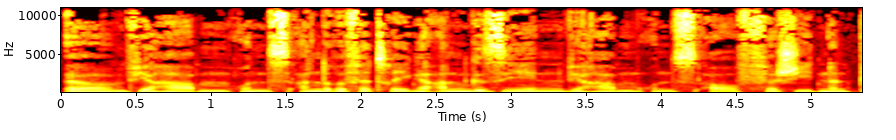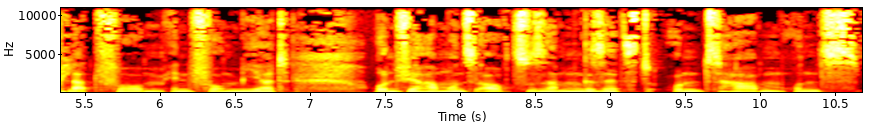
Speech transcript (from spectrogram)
Äh, wir haben uns andere Verträge angesehen. Wir haben uns auf verschiedenen Plattformen informiert und wir haben uns auch zusammengesetzt und haben uns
